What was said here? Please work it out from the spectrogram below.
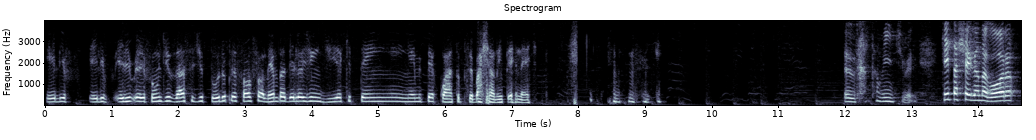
Ele, ele, ele, ele foi um desastre de tudo e o pessoal só lembra dele hoje em dia que tem em MP4 pra você baixar na internet. Exatamente, velho. Quem tá chegando agora,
